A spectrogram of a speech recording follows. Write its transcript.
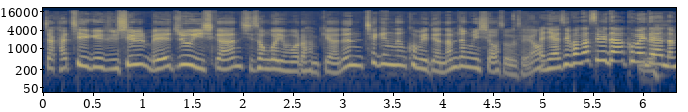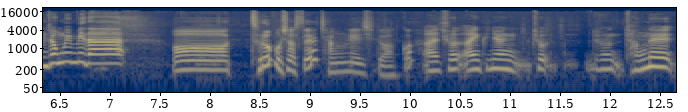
자, 같이 얘기해 주실 매주 이 시간 지성과 유머로 함께하는 책 읽는 코미디언 남정민 씨 어서 오세요. 안녕하세요. 반갑습니다. 코미디언 네. 남정민입니다. 어, 들어보셨어요? 장례 지도학과? 아, 저, 아니, 그냥, 저, 저 장례,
